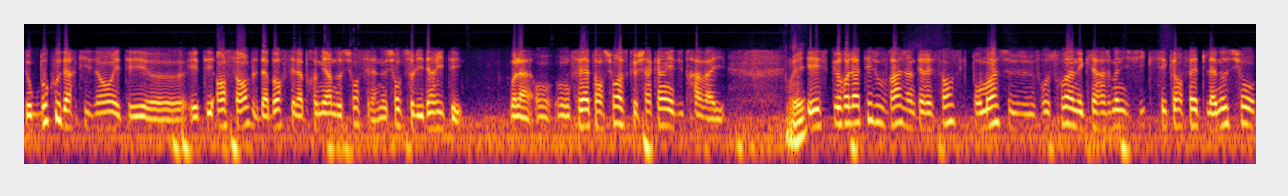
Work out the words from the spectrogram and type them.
Donc beaucoup d'artisans étaient, étaient ensemble. D'abord, c'est la première notion, c'est la notion de solidarité. Voilà, on, on, fait attention à ce que chacun ait du travail. Oui. Et ce que relatait l'ouvrage intéressant, pour moi, je retrouve un éclairage magnifique, c'est qu'en fait, la notion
